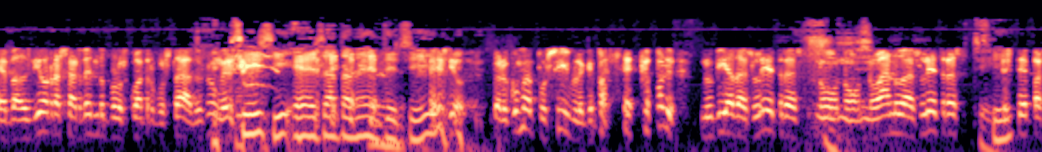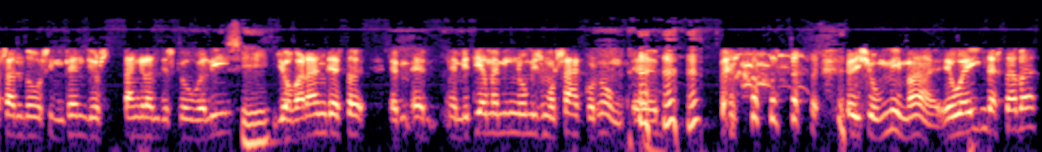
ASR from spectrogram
e Valdiorras ardendo polos cuatro costados, non? É, sí, sí, exactamente, sí. Pero como é posible que pase que, no día das letras, no, no, no ano das letras, sí. este pasando os incendios tan grandes que houve ali, sí. e o Baranga está, eh, eh, metíanme a min no mismo saco, non? Eh, e xo, mi má, eu ainda estaba,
